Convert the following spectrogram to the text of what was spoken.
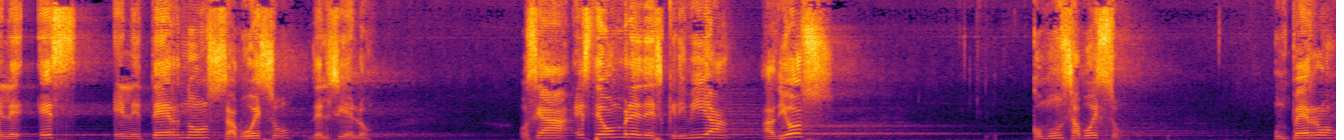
es el eterno sabueso del cielo. O sea, este hombre describía a Dios como un sabueso, un perro,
